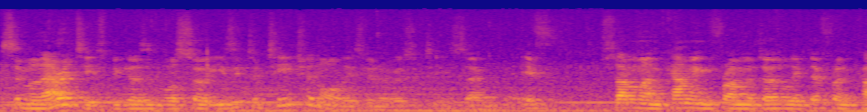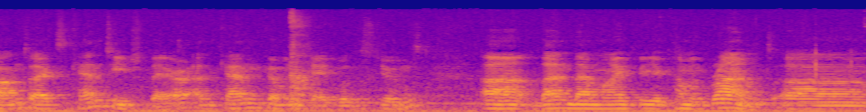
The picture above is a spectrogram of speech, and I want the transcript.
similarities because it was so easy to teach in all these universities. So if someone coming from a totally different context can teach there and can communicate with the students, uh, then there might be a common ground. Um,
